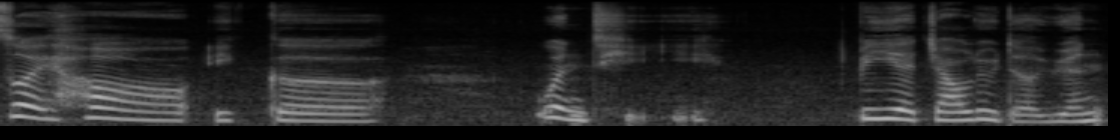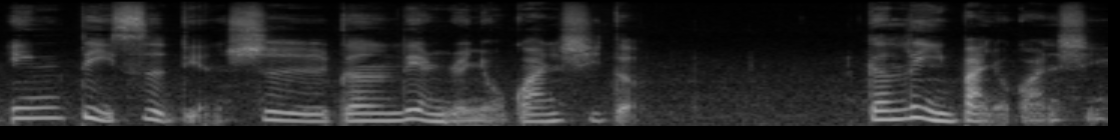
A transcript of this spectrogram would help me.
最后一个问题，毕业焦虑的原因，第四点是跟恋人有关系的，跟另一半有关系。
